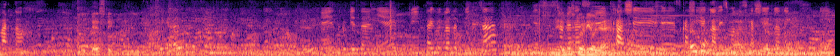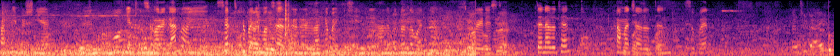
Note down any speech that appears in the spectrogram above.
warto. Tasty. Drugie danie. Tak wygląda pizza. Jest zrobiona z kaszy, e, z kaszy jaglanej, z mąki z kaszy jaglanej. I pachnie pysznie. E, głównie czuć oregano i ser to chyba nie mozzarella, chyba jakiś inny, ale wygląda ładnie. 10 out of 10? How much out of 10? Super. Look,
